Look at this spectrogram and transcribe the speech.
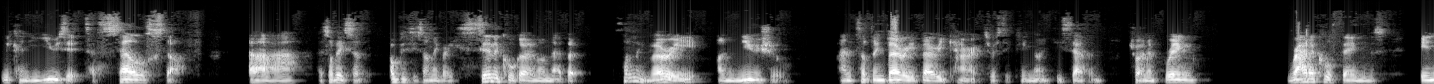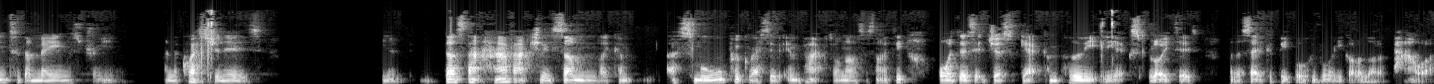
we can use it to sell stuff. Uh, there's obviously obviously something very cynical going on there, but something very unusual and something very very characteristically 97, trying to bring radical things into the mainstream. And the question is, you know, does that have actually some like a, a small progressive impact on our society, or does it just get completely exploited for the sake of people who've already got a lot of power?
